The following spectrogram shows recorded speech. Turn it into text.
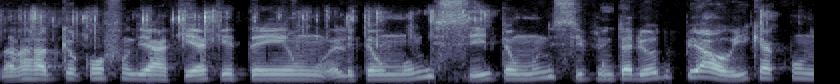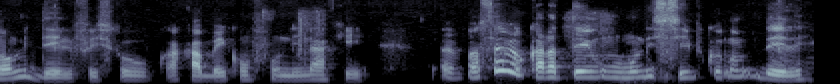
Na verdade, o que eu confundi aqui é que tem um, ele tem um município, tem um município no interior do Piauí que é com o nome dele. Foi isso que eu acabei confundindo aqui. É, Você vê, o cara tem um município com o nome dele.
